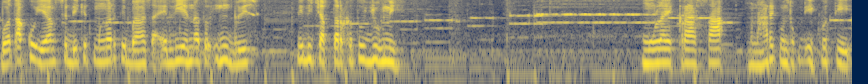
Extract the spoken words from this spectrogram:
Buat aku yang sedikit mengerti bahasa alien atau Inggris ini di chapter ketujuh nih mulai kerasa menarik untuk diikuti.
